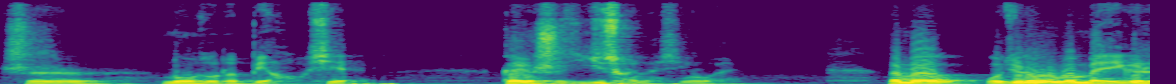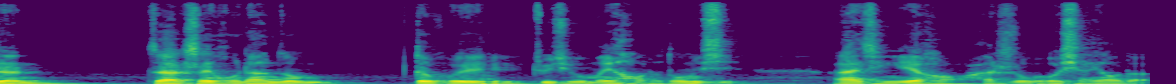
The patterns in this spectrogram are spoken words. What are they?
是懦弱的表现，更是愚蠢的行为。那么我觉得我们每一个人在生活当中。都会追求美好的东西，爱情也好，还是我想要的，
